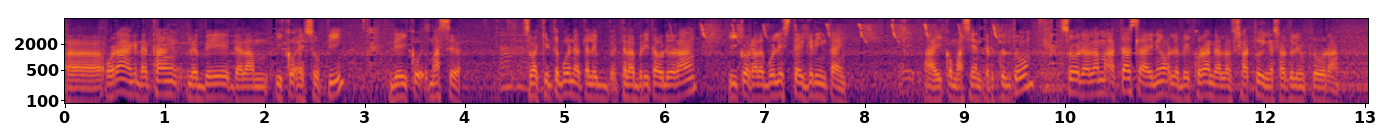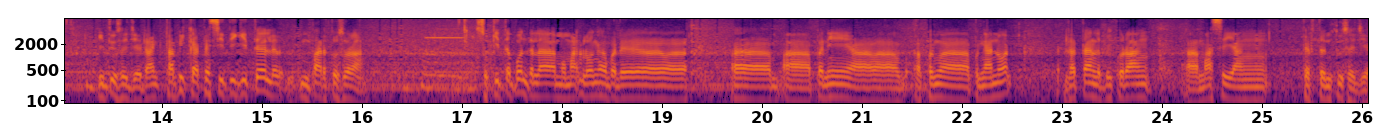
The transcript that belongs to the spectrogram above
Uh, orang datang lebih dalam ikut SOP dia ikut masa. Sebab kita pun dah telah, telah beritahu dia orang ikut kalau boleh staggering time. Uh, ikut masa yang tertentu. So dalam atas saya tengok lebih kurang dalam 100 hingga 150 orang. Itu saja. Dan tapi kapasiti kita 400 orang. So kita pun telah memaklumkan kepada uh, uh, apa ni uh, penganut datang lebih kurang uh, masa yang tertentu saja.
